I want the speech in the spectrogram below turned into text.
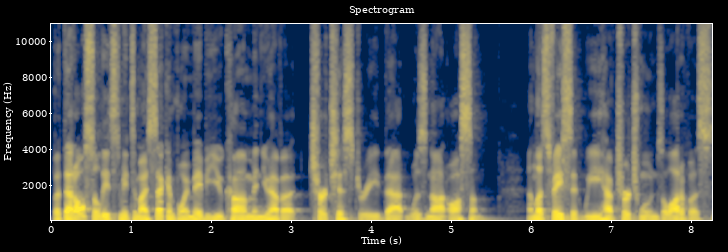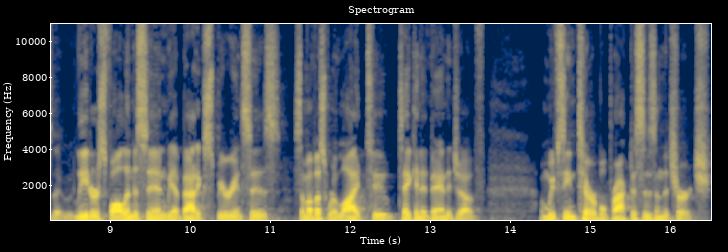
But that also leads me to my second point. Maybe you come and you have a church history that was not awesome. And let's face it, we have church wounds, a lot of us. Leaders fall into sin, we have bad experiences. Some of us were lied to, taken advantage of, and we've seen terrible practices in the church.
